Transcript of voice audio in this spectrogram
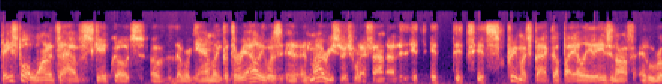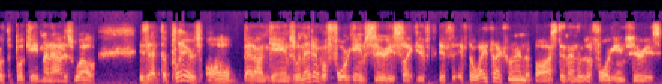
baseball wanted to have scapegoats of, that were gambling, but the reality was, in my research, what I found out, it, it, it it's pretty much backed up by Eliot Asinof, who wrote the book Eight Men Out as well, is that the players all bet on games. When they'd have a four game series, like if, if, if the White Sox went into Boston and there was a four game series,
